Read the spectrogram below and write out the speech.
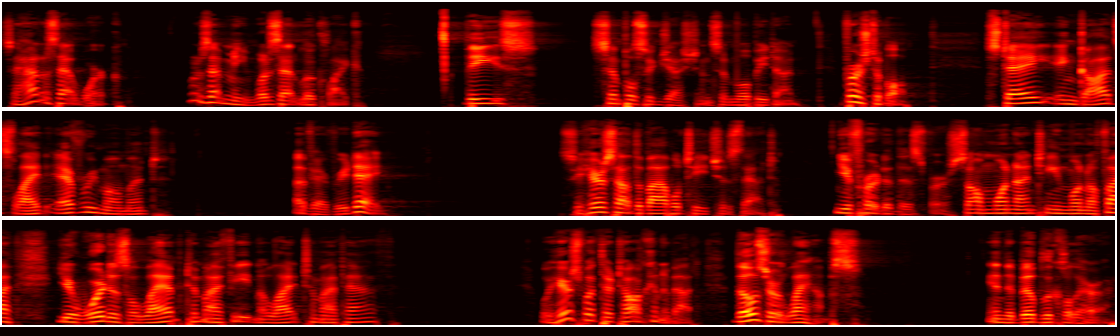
So, how does that work? What does that mean? What does that look like? These simple suggestions, and we'll be done. First of all, stay in God's light every moment of every day. So, here's how the Bible teaches that. You've heard of this verse Psalm 119, 105. Your word is a lamp to my feet and a light to my path. Well, here's what they're talking about those are lamps in the biblical era.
